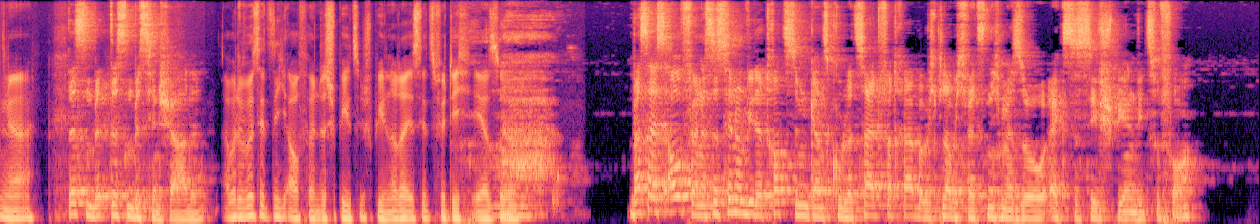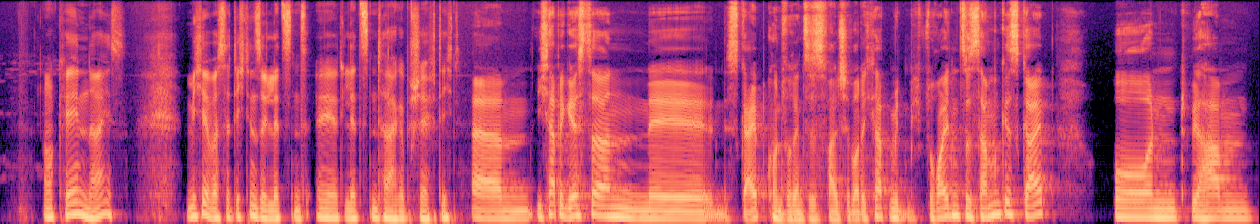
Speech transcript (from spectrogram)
Ja, Das ist ein, das ist ein bisschen schade. aber du wirst jetzt nicht aufhören, das Spiel zu spielen, oder ist jetzt für dich eher so? Was heißt aufhören? Es ist hin und wieder trotzdem ein ganz cooler Zeitvertreib, aber ich glaube, ich werde es nicht mehr so exzessiv spielen wie zuvor. Okay, nice. Michael, was hat dich denn so die letzten, äh, die letzten Tage beschäftigt? Ähm, ich habe gestern eine, eine Skype-Konferenz, das ist das falsche Wort. Ich habe mit Freunden zusammen geskypt und wir haben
